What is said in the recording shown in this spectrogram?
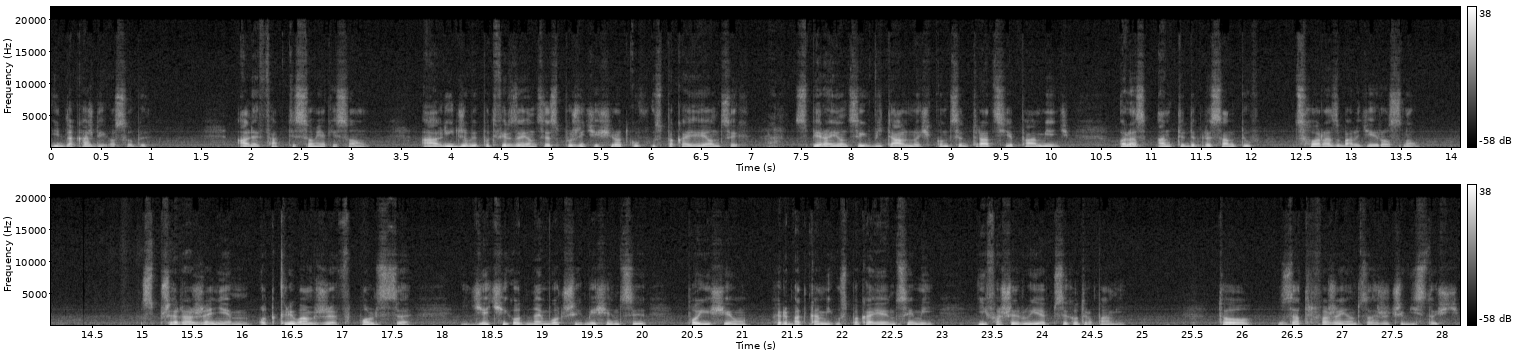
i dla każdej osoby. Ale fakty są jakie są, a liczby potwierdzające spożycie środków uspokajających, wspierających witalność, koncentrację, pamięć oraz antydepresantów coraz bardziej rosną. Z przerażeniem odkryłam, że w Polsce dzieci od najmłodszych miesięcy poi się herbatkami uspokajającymi i faszeruje psychotropami. To zatrważająca rzeczywistość,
